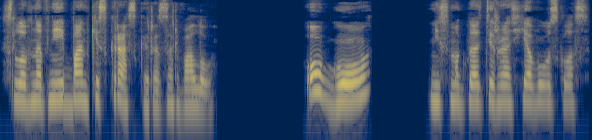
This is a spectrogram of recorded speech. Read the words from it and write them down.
словно в ней банки с краской разорвало. «Ого!» — не смогла сдержать я возглас.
